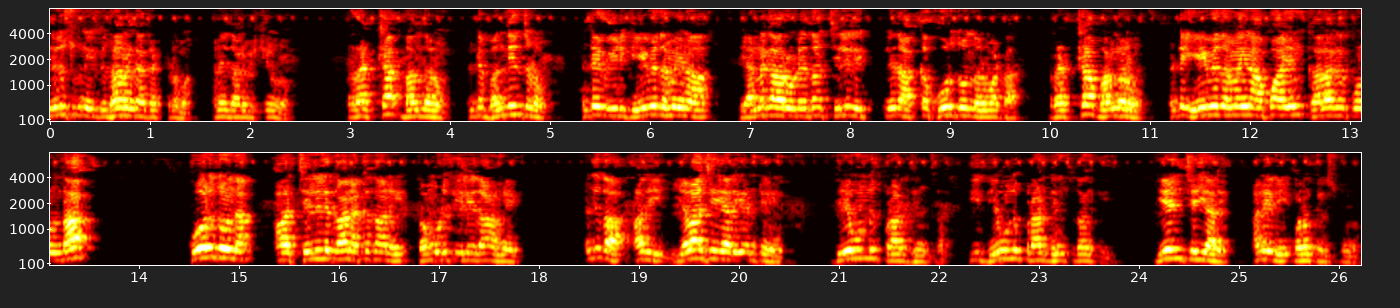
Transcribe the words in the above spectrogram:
తెలుసుకునే విధానంగా కట్టడమా అనే దాని విషయంలో. రక్ష బంధనం అంటే బంధించడం అంటే వీడికి ఏ విధమైన ఈ అన్నగారు లేదా చెల్లి లేదా అక్క కోరుతుందనమాట రక్ష బంధనం అంటే ఏ విధమైన అపాయం కలగకుండా కోరుతుందా? ఆ చెల్లెలు కానీ అక్క కానీ తమ్ముడికి లేదా అన్నయ్యకి. అంచేత అది ఎలా చేయాలి అంటే దేవుణ్ణి ప్రార్థించాలి. ఈ దేవుణ్ణి ప్రార్థించడానికి ఏం చేయాలి అనేది మనం తెలుసుకుందాం.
